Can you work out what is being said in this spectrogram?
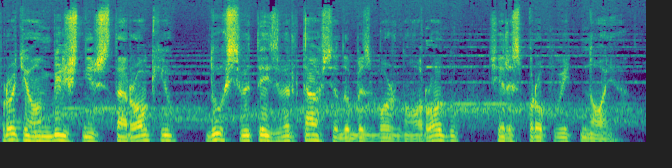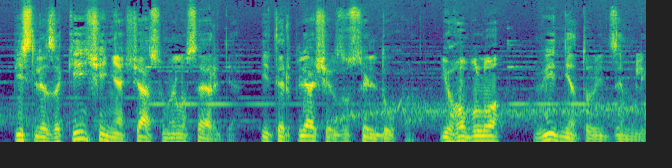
Протягом більш ніж ста років Дух Святий звертався до безбожного роду через проповідь Ноя. Після закінчення часу милосердя і терплячих зусиль духа його було віднято від землі,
